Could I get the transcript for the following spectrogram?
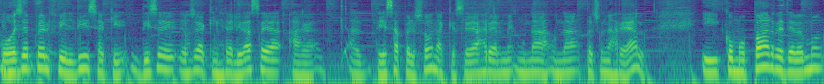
o ese perfil dice, que, dice, o sea, que en realidad sea de esa persona, que sea realmente una, una persona real. Y como padres debemos,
